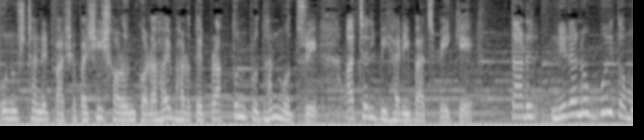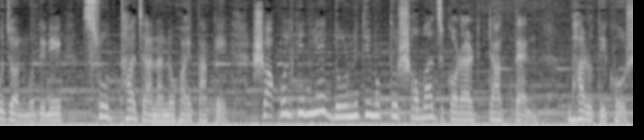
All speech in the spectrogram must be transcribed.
অনুষ্ঠানের পাশাপাশি স্মরণ করা হয় ভারতের প্রাক্তন প্রধানমন্ত্রী অটল বিহারী বাজপেয়ীকে। তার নিরানব্বইতম জন্মদিনে শ্রদ্ধা জানানো হয় তাকে। সকলকে নিয়ে দুর্নীতিমুক্ত সমাজ গড়ার ডাক দেন ভারতী ঘোষ।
